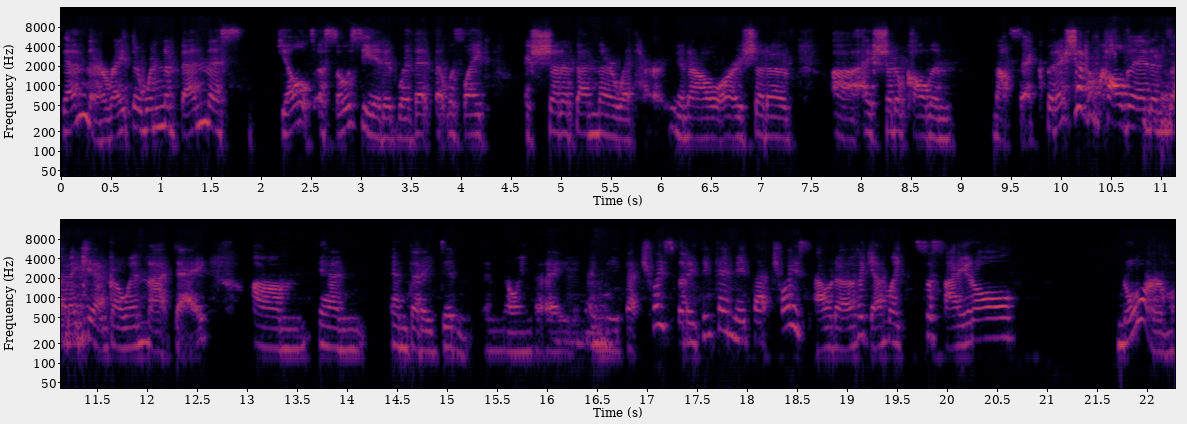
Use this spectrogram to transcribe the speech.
been there, right? There wouldn't have been this guilt associated with it that was like, I should have been there with her, you know, or I should have, uh, I should have called in, not sick, but I should have called in and said I can't go in that day. Um, and and that I didn't, and knowing that I, I made that choice. But I think I made that choice out of again like societal norm,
